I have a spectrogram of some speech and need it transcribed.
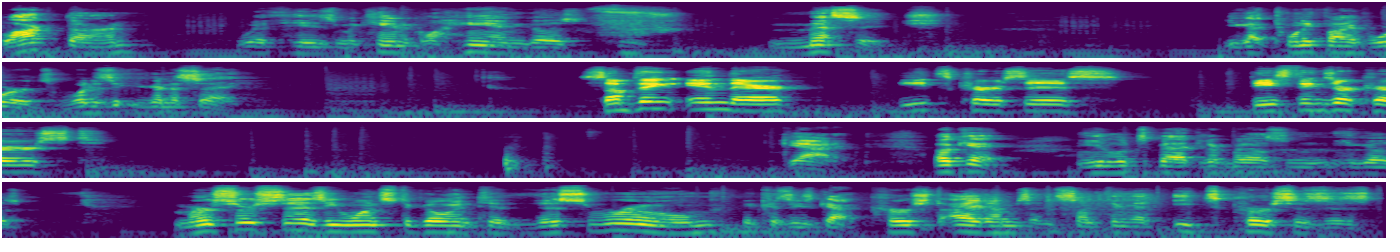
Lockdown with his mechanical hand goes message. You got 25 words. What is it you're gonna say? something in there eats curses. These things are cursed. Got it. Okay. He looks back at everybody else and he goes, Mercer says he wants to go into this room because he's got cursed items and something that eats curses is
